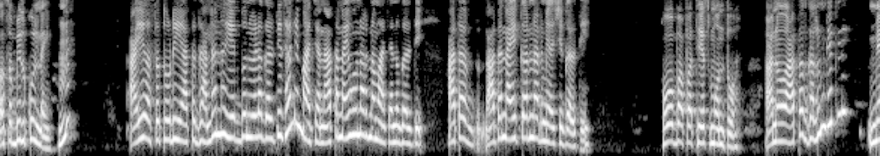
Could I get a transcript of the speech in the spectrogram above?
असं बिलकुल नाही. हं? आई असं थोडी आता झालं ना एक दोन वेळा गलती झाली माझ्यानं. आता नाही होणार ना माझ्यानं गलती. आता आता नाही करणार मी अशी गलती. हो बापा तेच म्हणतो. आणि आताच घालून घेतली? मी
